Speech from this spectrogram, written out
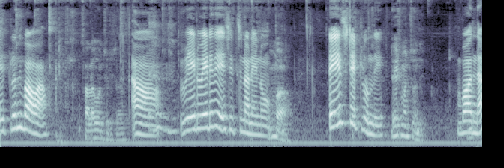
ఎట్లుంది బావా? వేడి వేడిది వేసి ఇచ్చిన నేను. టేస్ట్ ఎట్లుంది? టేస్ట్ మంచిగా ఉంది బాగుందా.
